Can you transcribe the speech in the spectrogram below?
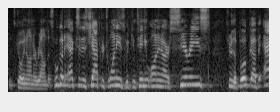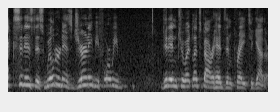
that's going on around us. We'll go to Exodus chapter 20 as we continue on in our series through the book of Exodus, this wilderness journey. Before we get into it, let's bow our heads and pray together.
